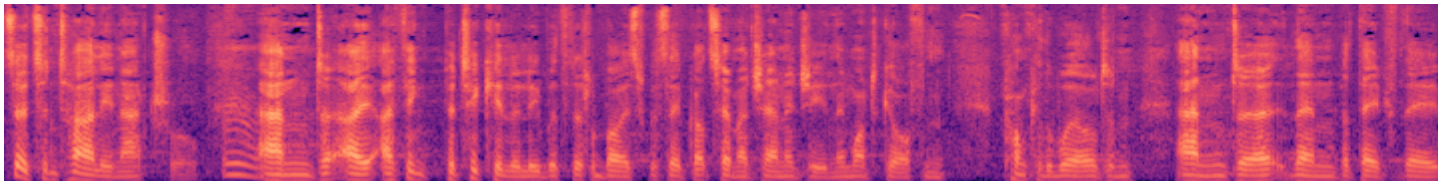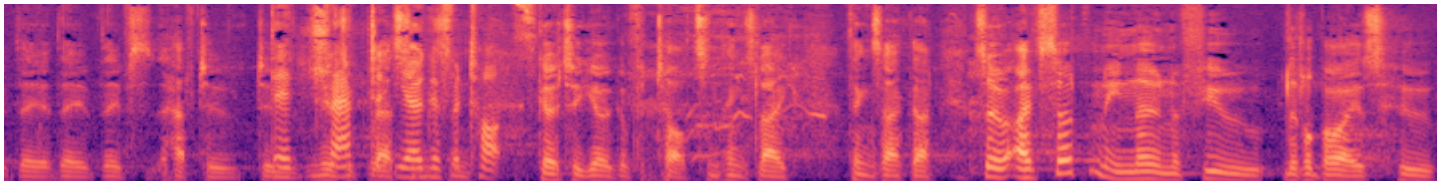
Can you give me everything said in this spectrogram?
So it's entirely natural. And I, I think particularly with little boys, because they've got so much energy and they want to go off and conquer the world, and, and uh, then, but they've, they, they, they, they have to do They're music trapped at yoga lessons. Go to yoga for tots and things like, things like that. So I've certainly known a few little boys who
